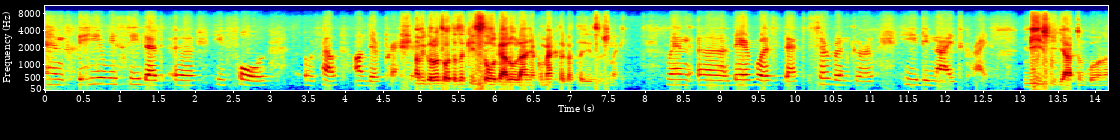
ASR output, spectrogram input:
And here we see that uh, he fall or fell under pressure. Amikor ott volt az a kis szolgáló lány, akkor megtagadta Jézus neki. When uh, there was that servant girl, he denied Christ. Mi is így jártunk volna.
